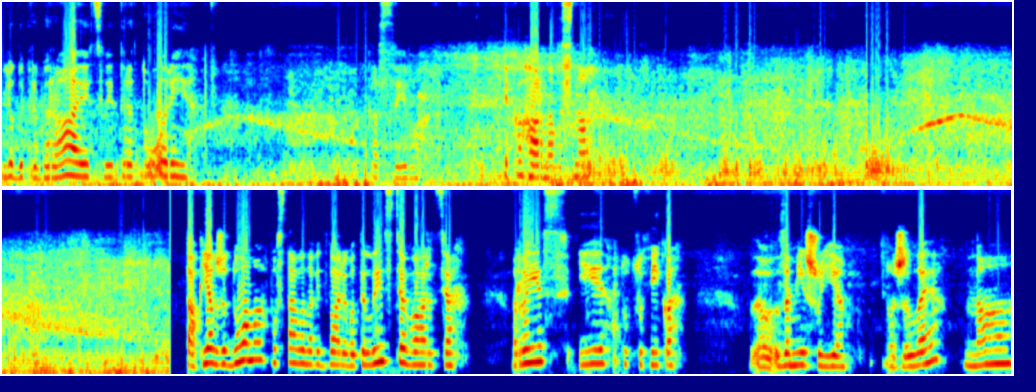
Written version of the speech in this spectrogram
Люди прибирають свої території. Красиво. Яка гарна весна. Так, я вже вдома поставила відварювати листя, вариться рис, і тут Софійка е, замішує желе на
